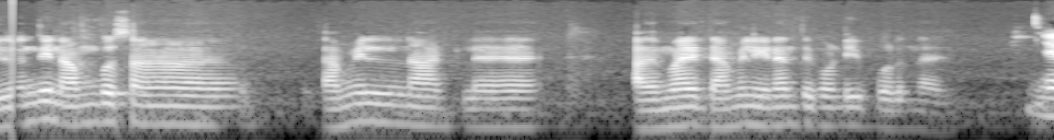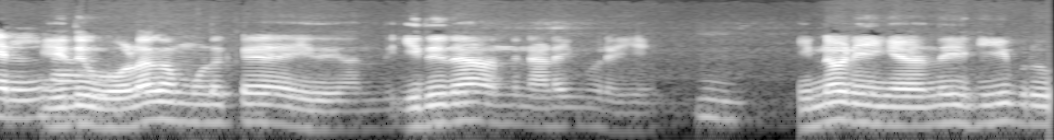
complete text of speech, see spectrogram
இது வந்து நம்ம ச தமிழ்நாட்டுல அது மாதிரி தமிழ் இனத்துக்கொண்டே பொருந்தாது. எல்லாம் இது உலகம் முழுக்க இது வந்து இதுதான் வந்து நடைமுறையே. இன்னும் நீங்க வந்து ஹீப்ரு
